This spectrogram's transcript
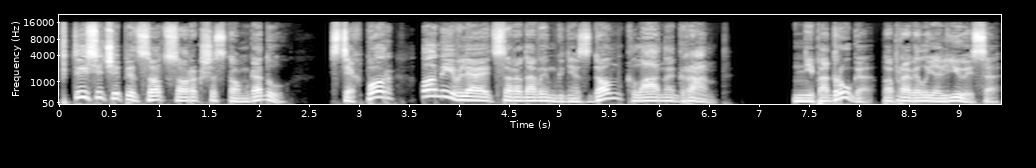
в 1546 году. С тех пор он и является родовым гнездом клана Грант. «Не подруга», — поправил я Льюиса,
